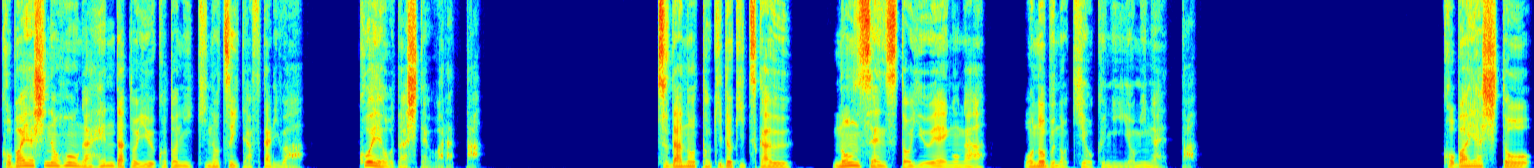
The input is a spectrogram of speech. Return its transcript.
小林の方が変だということに気のついた二人は声を出して笑った。津田の時々使うノンセンスという英語がおのぶの記憶によみがえった。小林と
